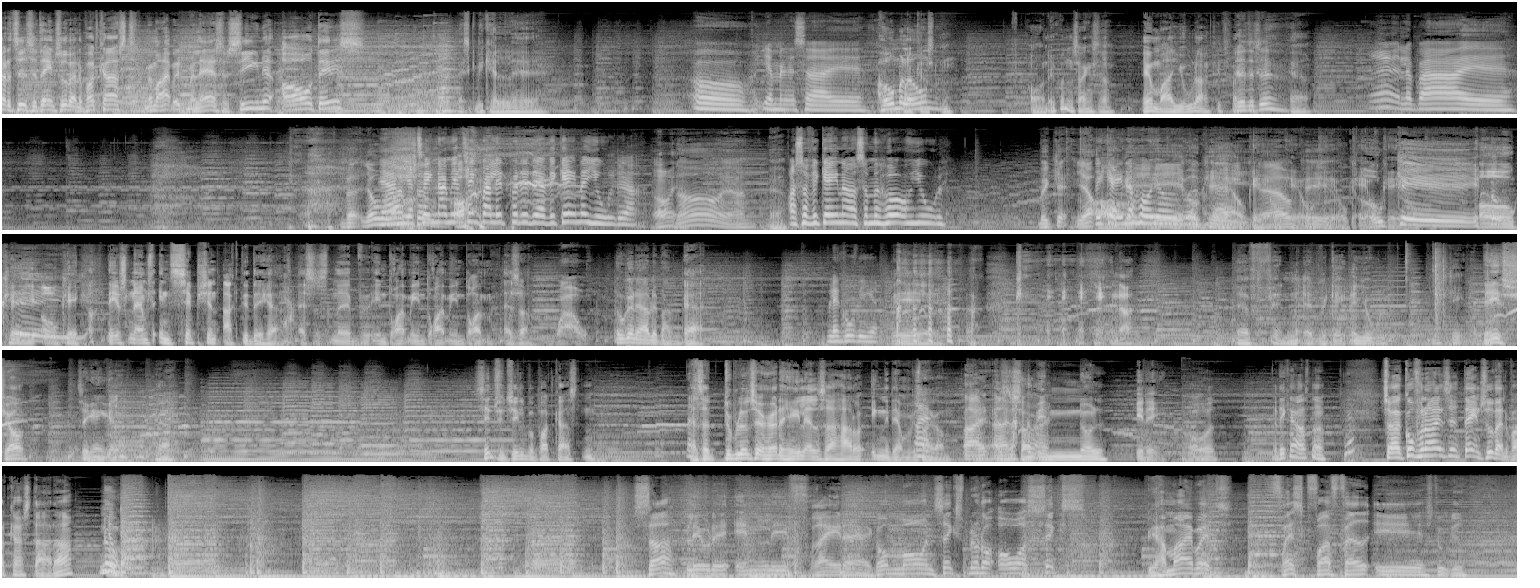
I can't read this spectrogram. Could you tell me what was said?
Så er det tid til dagens udvalgte podcast med mig, med Lasse, Signe og Dennis. Hvad skal vi kalde øh, Åh, oh, jamen altså... Øh, Home Alone. podcasten? Åh, oh, det kunne den sagtens hedde. Det er jo meget juleagtigt, Ja, faktisk. det er det. Ja. ja, eller bare... Øh, Hva? Jo, ja, men jeg tænkte, nej, men jeg tænkte bare lidt på det der veganerjul der. Oh, ja. Nå, ja. Og så veganer, og så med H-jul. Vega- ja, Veganer okay, har jo- okay, Ja, okay, ja, okay, okay, okay, okay, Okay, okay. Det er jo sådan nærmest Inception-agtigt, det her. Ja. Altså sådan øh, en drøm i en drøm i en drøm. Altså, wow. Nu kan jeg blive bange. Ja. Det bliver en god weekend. Det... Nå. Hvad fanden er et veganerjul? Det er sjovt, til gengæld. Ja. Sindssygt chill på podcasten. Altså, du bliver nødt til at høre det hele, ellers har du ingen idé om, hvad vi Nej. snakker om. Nej, nej, Altså, som nej. i 0 idé overhovedet. Men det kan også noget. Ja. Så god fornøjelse. Dagens udvalgte podcast starter nu. nu. Så blev det endelig fredag. Godmorgen, 6 minutter over 6. Vi har mig, Britt, frisk fra fad i studiet.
